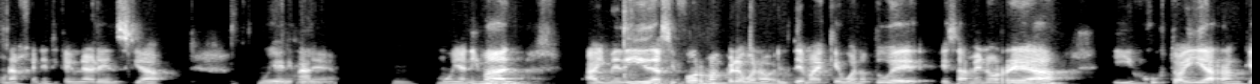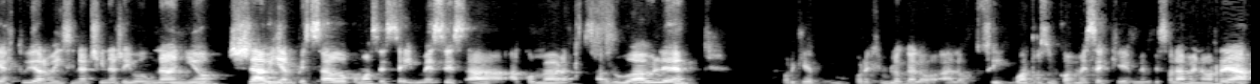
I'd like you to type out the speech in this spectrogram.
una, genética y una herencia muy animal. Mm. Muy animal. Hay medidas y formas, pero bueno, el tema es que, bueno, tuve esa menorrea y justo ahí arranqué a estudiar medicina china, llevo un año, ya había empezado como hace seis meses a, comer saludable, porque, por ejemplo, que a, los sí, cuatro o cinco meses que me empezó la menorrea,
